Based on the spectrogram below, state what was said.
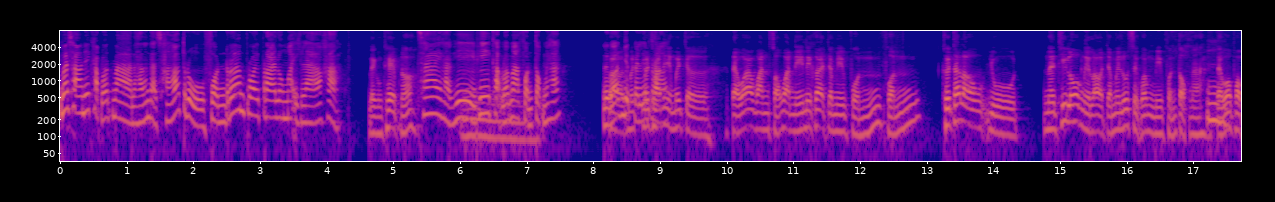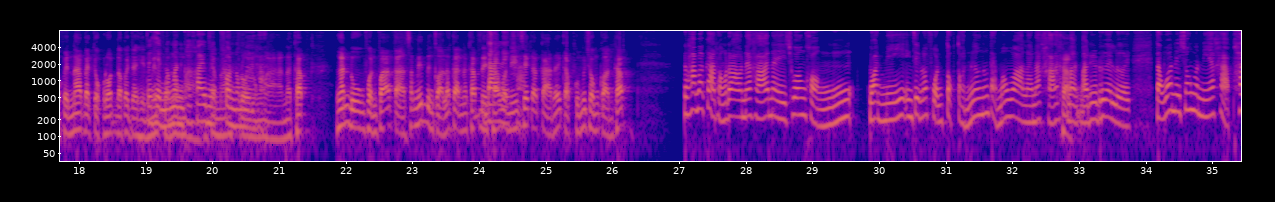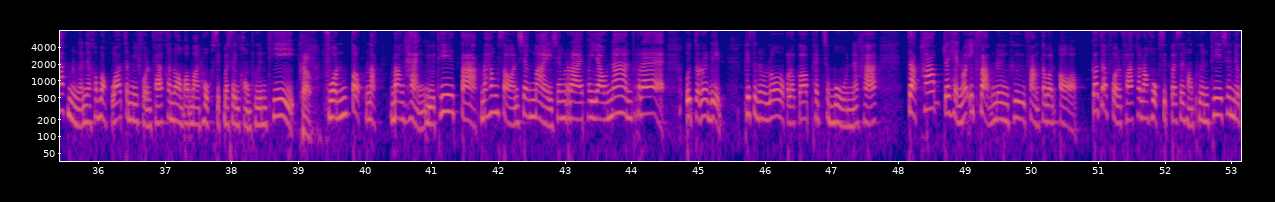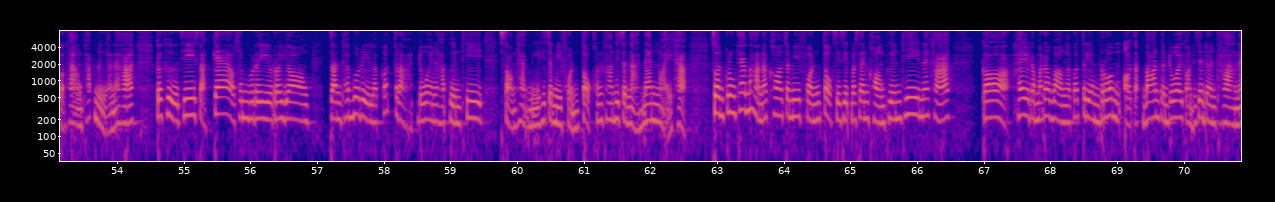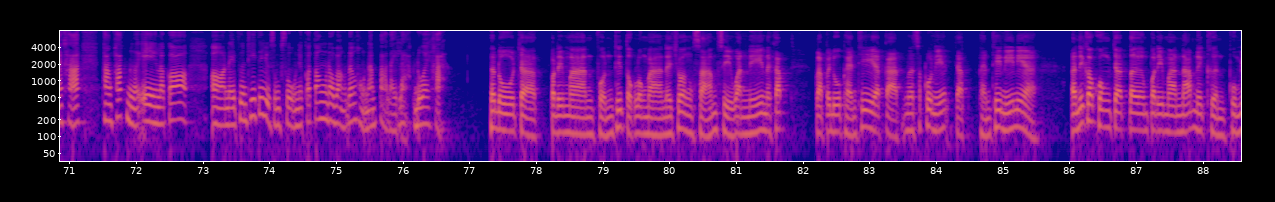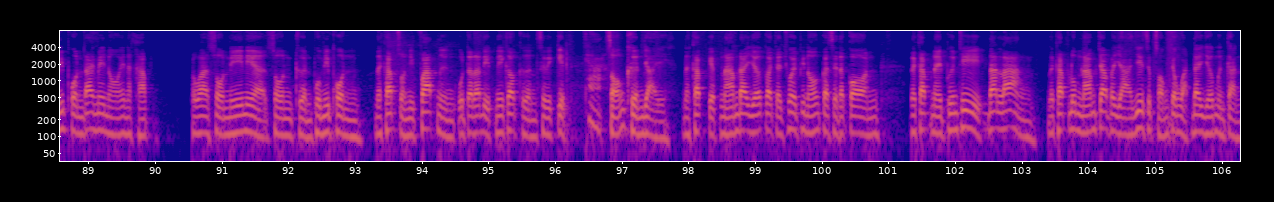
เมื่อเช้านี้ขับรถมานะคะ ตั้งแต่เช้าตรู่ฝนเริ่มโปรยปลายลงมาอีกแล้วค่ะ ในกรุงเทพเนาะ ใช่ค่ะพี่อืมพี่ขับรถมาฝนตกไหมคะ หรือว่าหยุดไปเรียเมื่บอเช้าร้อยนี้ยังไม่เจอ แต่ว่าวันสองวันนี้นี่ก็จะมีฝนฝน คือถ้าเราอยู่ในที่โล่งเนี่ยเราอาจจะไม่รู้สึกว่ามีฝนตกนะ แต่ว่าพอเป็นหน้ากระจกรถเราก็จะเห็นจะเม็ดเห็นฝนว่าลมันงมาค่อยๆเม็ใช่ดไหมฝนลงโปรยมาลงค่ะมานะครับงั้นดูฝนฟ้าอากาศสักนิดหนึ่งก่อนแล้วกันนะครับ ในเช้าได้เลยวันนี้ค่ะเช็คอากาศให้กับคุณผู้ชมก่อนครับส ภาพอากาศของเรานะคะในช่วงของวันนี้จริงๆ แล้วฝนตกต่อเนื่องตั้งแต่เมื่อวานแล้วนะคะครับมามาเรื่อยๆเลย แต่ว่าในช่วงวันนี้ค่ะ ภาคเหนือเนี่ยเขาบอกว่าจะมีฝนฟ้าขนองประมาณ 60%ของพื้นที่ครับฝนตกหนักบางแห่งอยู่ที่ตากแม่ฮ่องสอนเชียงใหม่เชียงรายพะเยาน่านแพร่ อุตรดิตถ์พิษณุโลกแล้วก็เพชรบูรณ์นะคะ จากภาพจะเห็นว่าอีกฝั่งหนึ่งคือฝั่งตะวันออก ก็จะฝนฟ้าขนอง 60%ของพื้นที่เช่นเดียวกับทางภาคเหนือนะคะ ก็คือที่สักแก้วชนบุรีระยอง จันทบุรีแล้วก็ตราดด้วยนะคะ พื้นที่ 2 แห่งนี้ที่จะมีฝนตกค่อนข้างที่จะหนาแน่นหน่อยค่ะ ส่วนกรุงเทพมหานครจะมีฝนตก 40%ของพื้นที่นะคะก็ให้ระมัดระวังแล้วก็เตรียมร่มออกจากบ้านกันด้วยก่อนที่จะเดินทางนะคะ ทางภาคเหนือเองแล้วก็ในพื้นที่ที่อยู่สูงๆเนี่ยก็ต้องระวังเรื่องของน้ำป่าไหลหลากด้วยค่ะ ถ้าดูจากปริมาณฝนที่ตกลงมาในช่วง 3-4 วันนี้นะครับ กลับไปดูแผนที่อากาศเมื่อสักครู่นี้จากแผนที่นี้เนี่ยอันนี้ก็คงจะเติมปริมาณน้ำในเขื่อนภูมิพลได้ไม่น้อยนะครับ เพราะว่าโซนนี้เนี่ยโซนเขื่อนภูมิพลนะครับ ส่วนอีกฝากหนึ่งอุตรดิตถ์นี่ก็เขื่อนสิริกิตค่ะสองเขื่อนใหญ่นะครับ เก็บน้ำได้เยอะก็จะช่วยพี่น้องเกษตรกรนะครับในพื้นที่ด้านล่างนะครับลุ่มน้ำเจ้าพระยา 22 จังหวัดได้เยอะเหมือนกัน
